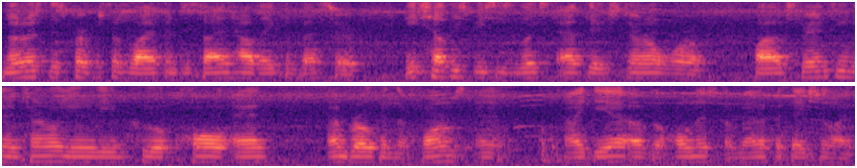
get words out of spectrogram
notice this purpose of life and decide how they can best serve. Each healthy species looks at the external world while experiencing the internal unity whole and unbroken, the forms and idea of the wholeness of manifestation life.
